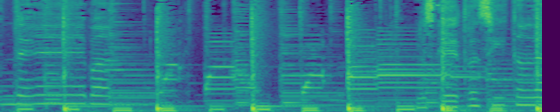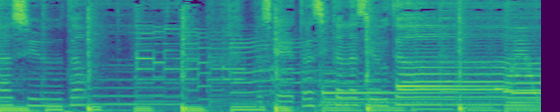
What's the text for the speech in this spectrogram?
¿Dónde van los que transitan la ciudad? Los que transitan la ciudad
